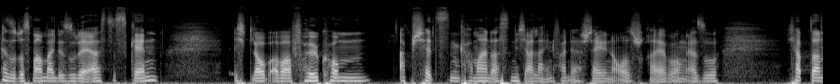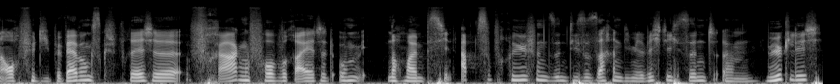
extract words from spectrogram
Also das war mal so der erste Scan. Ich glaube aber vollkommen abschätzen kann man das nicht allein von der Stellenausschreibung. Also ich habe dann auch für die Bewerbungsgespräche Fragen vorbereitet, um nochmal ein bisschen abzuprüfen, sind diese Sachen, die mir wichtig sind, ähm, möglich.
